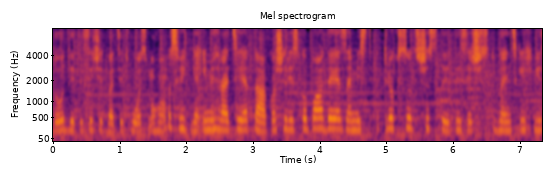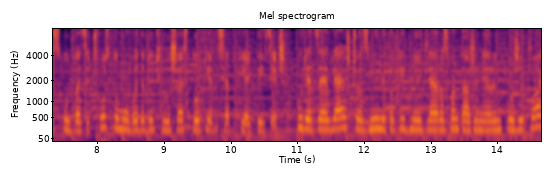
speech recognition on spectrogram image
до 2028-го. Освітня імміграція також різко падає. Замість 306 тисяч студентських віз у 26-му видадуть лише 155 тисяч. Уряд заявляє, що зміни потрібні для розвантаження ринку житла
